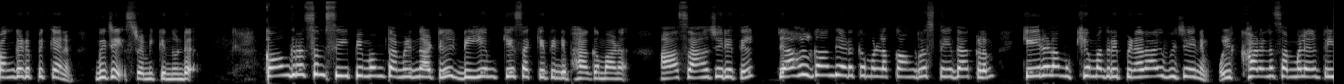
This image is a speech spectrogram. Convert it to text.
പങ്കെടുപ്പിക്കാനും വിജയ് ശ്രമിക്കുന്നുണ്ട്. കോൺഗ്രസും സി പി എമ്മും തമിഴ്നാട്ടിൽ ഡി എം കെ സഖ്യത്തിന്റെ ഭാഗമാണ്. ആ സാഹചര്യത്തിൽ രാഹുൽ ഗാന്ധി അടക്കമുള്ള കോൺഗ്രസ് നേതാക്കളും കേരള മുഖ്യമന്ത്രി പിണറായി വിജയനും ഉദ്ഘാടന സമ്മേളനത്തിൽ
